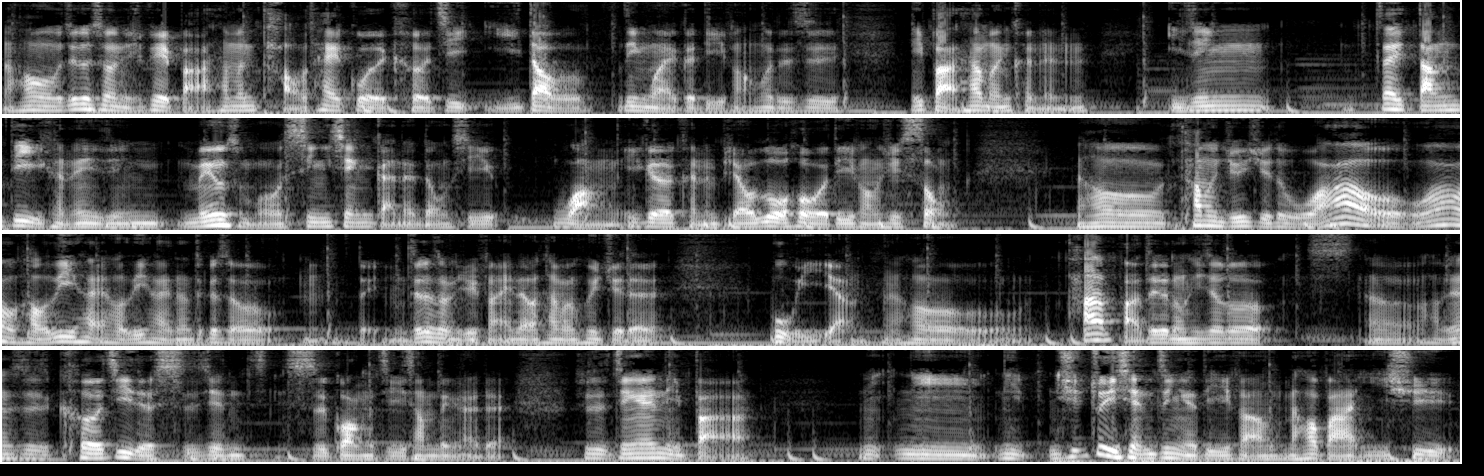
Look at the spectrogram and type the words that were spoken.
然后这个时候你就可以把他们淘汰过的科技移到另外一个地方，或者是你把他们可能已经在当地可能已经没有什么新鲜感的东西，往一个可能比较落后的地方去送。然后他们就会觉得哇哦哇哦好厉害好厉害！那这个时候，嗯，对你这个时候你就反映到他们会觉得不一样。然后他把这个东西叫做呃，好像是科技的时间时光机上面来的，就是今天你把你你你你去最先进的地方，然后把它移去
